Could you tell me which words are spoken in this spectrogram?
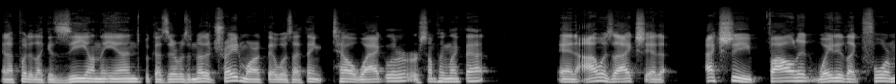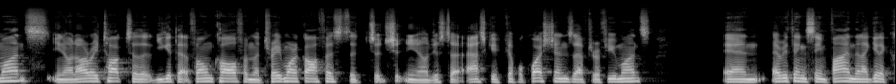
and I put it like a Z on the end because there was another trademark that was I think Tail Waggler or something like that. And I was actually at actually filed it, waited like four months. You know, I'd already talked to the, you get that phone call from the trademark office to, to, you know, just to ask you a couple questions after a few months. And everything seemed fine. Then I get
